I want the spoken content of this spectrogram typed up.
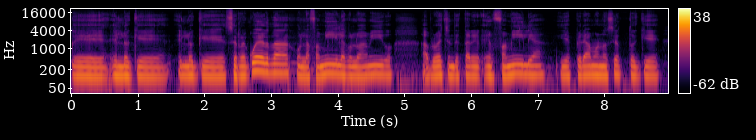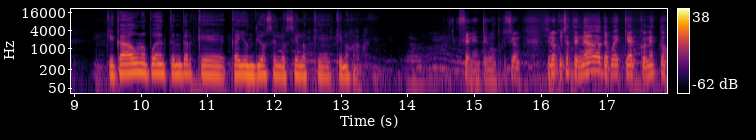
eh, en lo que en lo que se recuerda con la familia, con los amigos. Aprovechen de estar en, en familia y esperamos, ¿no es cierto?, que, que cada uno pueda entender que, que hay un Dios en los cielos que, que nos ama. Excelente conclusión. Si no escuchaste nada, te puedes quedar con estos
